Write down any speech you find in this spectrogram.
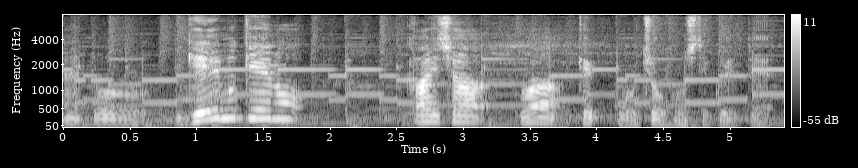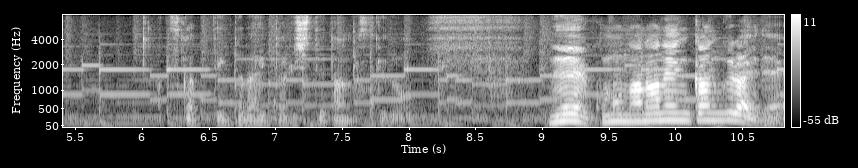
えー、とゲーム系の会社は結構重宝してくれて使っていただいたりしてたんですけど。ねこの7年間ぐらいで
